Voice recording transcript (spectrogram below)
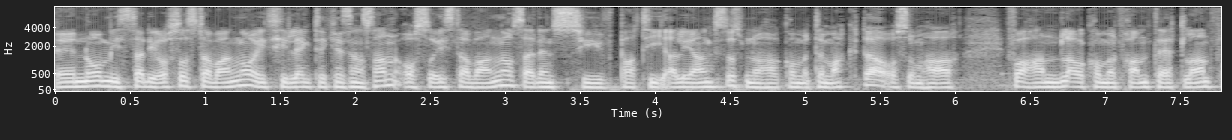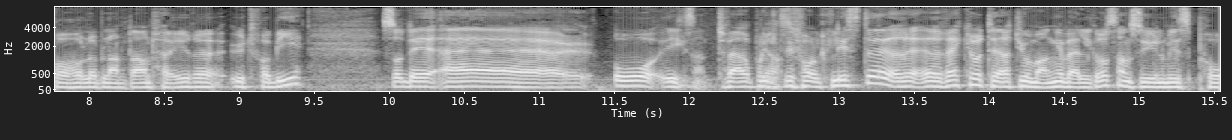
Eh, nå mista de også Stavanger, i tillegg til Kristiansand. Også i Stavanger så er det en syvpartiallianse som nå har kommet til makta, og som har forhandla og kommet fram til et eller annet for å holde bl.a. Høyre ut forbi. Så det er Og ikke sant, tverrpolitisk folkeliste re rekrutterte jo mange velgere sannsynligvis på,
